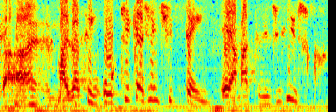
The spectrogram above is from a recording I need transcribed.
Tá? É, mas assim, o que, que a gente tem? É a matriz de risco.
